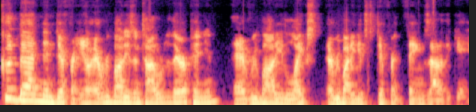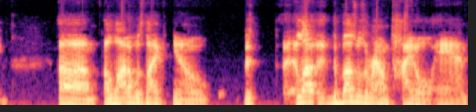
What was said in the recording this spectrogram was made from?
good, bad, and indifferent. You know, everybody's entitled to their opinion. Everybody likes. Everybody gets different things out of the game. Um, a lot of was like, you know, the, a lot of the buzz was around title and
